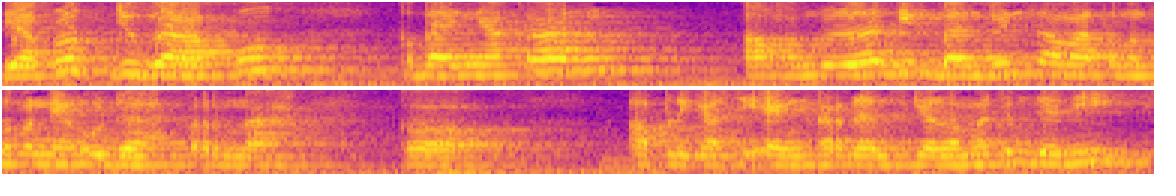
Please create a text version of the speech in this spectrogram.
Di-upload juga aku kebanyakan alhamdulillah dibantuin sama teman-teman yang udah pernah ke aplikasi Anchor dan segala macam. Jadi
